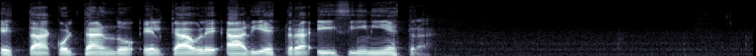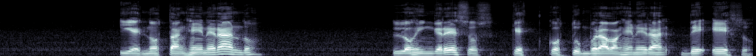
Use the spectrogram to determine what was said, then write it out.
está cortando el cable a diestra y siniestra. Y no están generando los ingresos que acostumbraban generar de eso.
